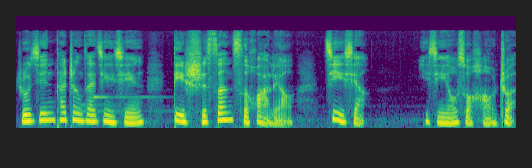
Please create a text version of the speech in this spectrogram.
如今，她正在进行第十三次化疗，迹象已经有所好转。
